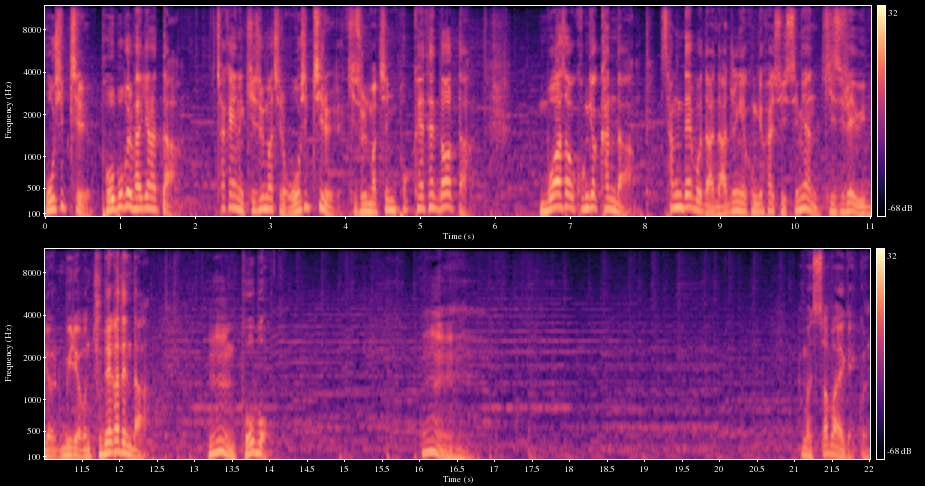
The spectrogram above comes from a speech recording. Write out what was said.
57 보복을 발견했다 착하게는 기술 머신 57을 기술 머신 포켓에 넣었다. 모아서 공격한다. 상대보다 나중에 공격할 수 있으면 기술의 위력, 위력은 두 배가 된다. 음 보복. 음. 한번 써봐야겠군.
